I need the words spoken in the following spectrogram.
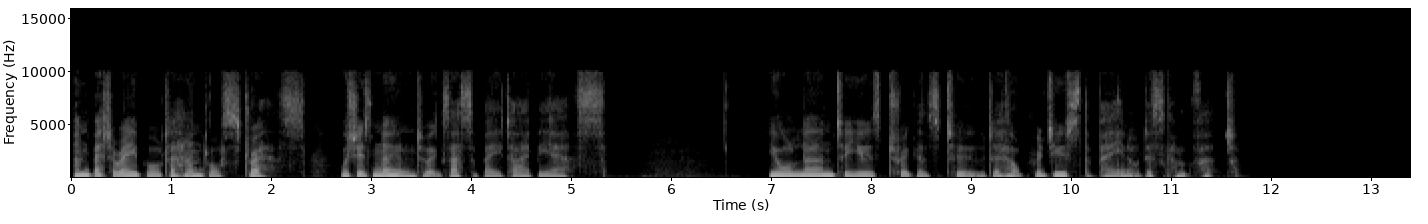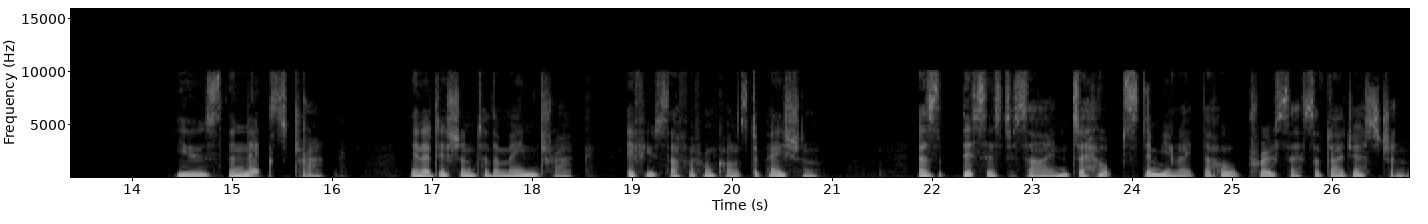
and better able to handle stress, which is known to exacerbate IBS. You'll learn to use triggers too to help reduce the pain or discomfort. Use the next track in addition to the main track if you suffer from constipation, as this is designed to help stimulate the whole process of digestion,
